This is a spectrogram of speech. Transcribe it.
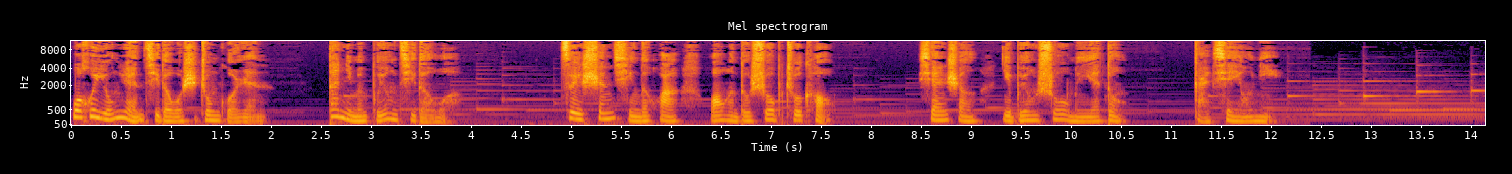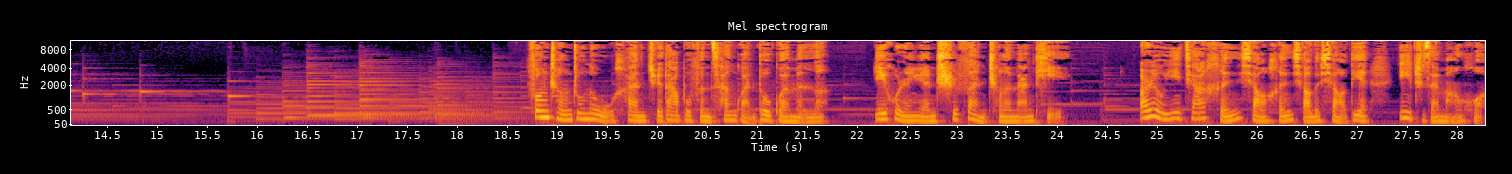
我会永远记得我是中国人，但你们不用记得我。最深情的话往往都说不出口，先生，你不用说，我们也懂。感谢有你。封城中的武汉，绝大部分餐馆都关门了，医护人员吃饭成了难题，而有一家很小很小的小店一直在忙活。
